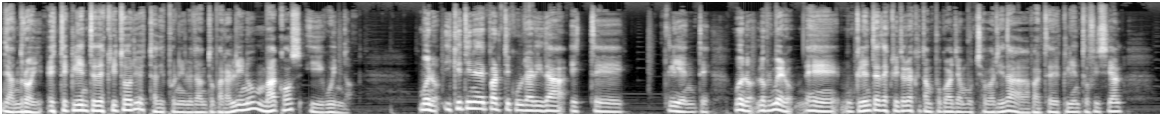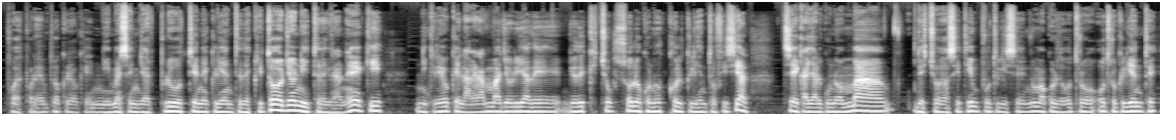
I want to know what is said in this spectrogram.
de Android. Este cliente de escritorio está disponible tanto para Linux, MacOS y Windows. Bueno, ¿y qué tiene de particularidad este cliente? Bueno, lo primero, eh, clientes de escritorios que tampoco haya mucha variedad, aparte del cliente oficial, pues por ejemplo creo que ni Messenger Plus tiene clientes de escritorio, ni Telegram X, ni creo que la gran mayoría de... Yo de hecho solo conozco el cliente oficial. Sé que hay algunos más, de hecho hace tiempo utilicé, no me acuerdo, otro, otro cliente,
